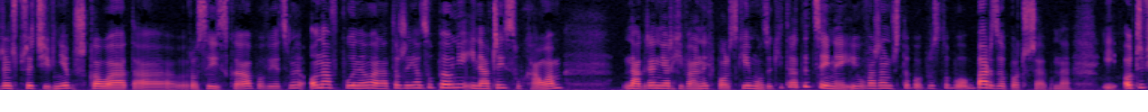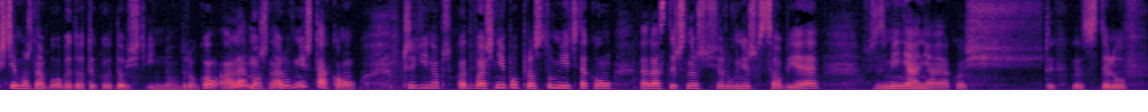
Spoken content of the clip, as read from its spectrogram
Wręcz przeciwnie, szkoła ta rosyjska, powiedzmy, ona wpłynęła na to, że ja zupełnie inaczej słuchałam nagrań archiwalnych polskiej muzyki tradycyjnej i uważam, że to po prostu było bardzo potrzebne. I oczywiście można byłoby do tego dojść inną drogą, ale można również taką. Czyli na przykład właśnie po prostu mieć taką elastyczność również w sobie, zmieniania jakoś tych stylów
